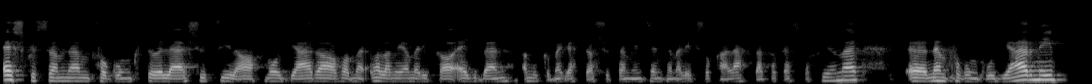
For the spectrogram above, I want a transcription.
esküszöm nem fogunk tőle sücila módjára valami Amerika egyben, amikor megette a süteményt, szerintem elég sokan láttátok ezt a filmet, nem fogunk úgy járni,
